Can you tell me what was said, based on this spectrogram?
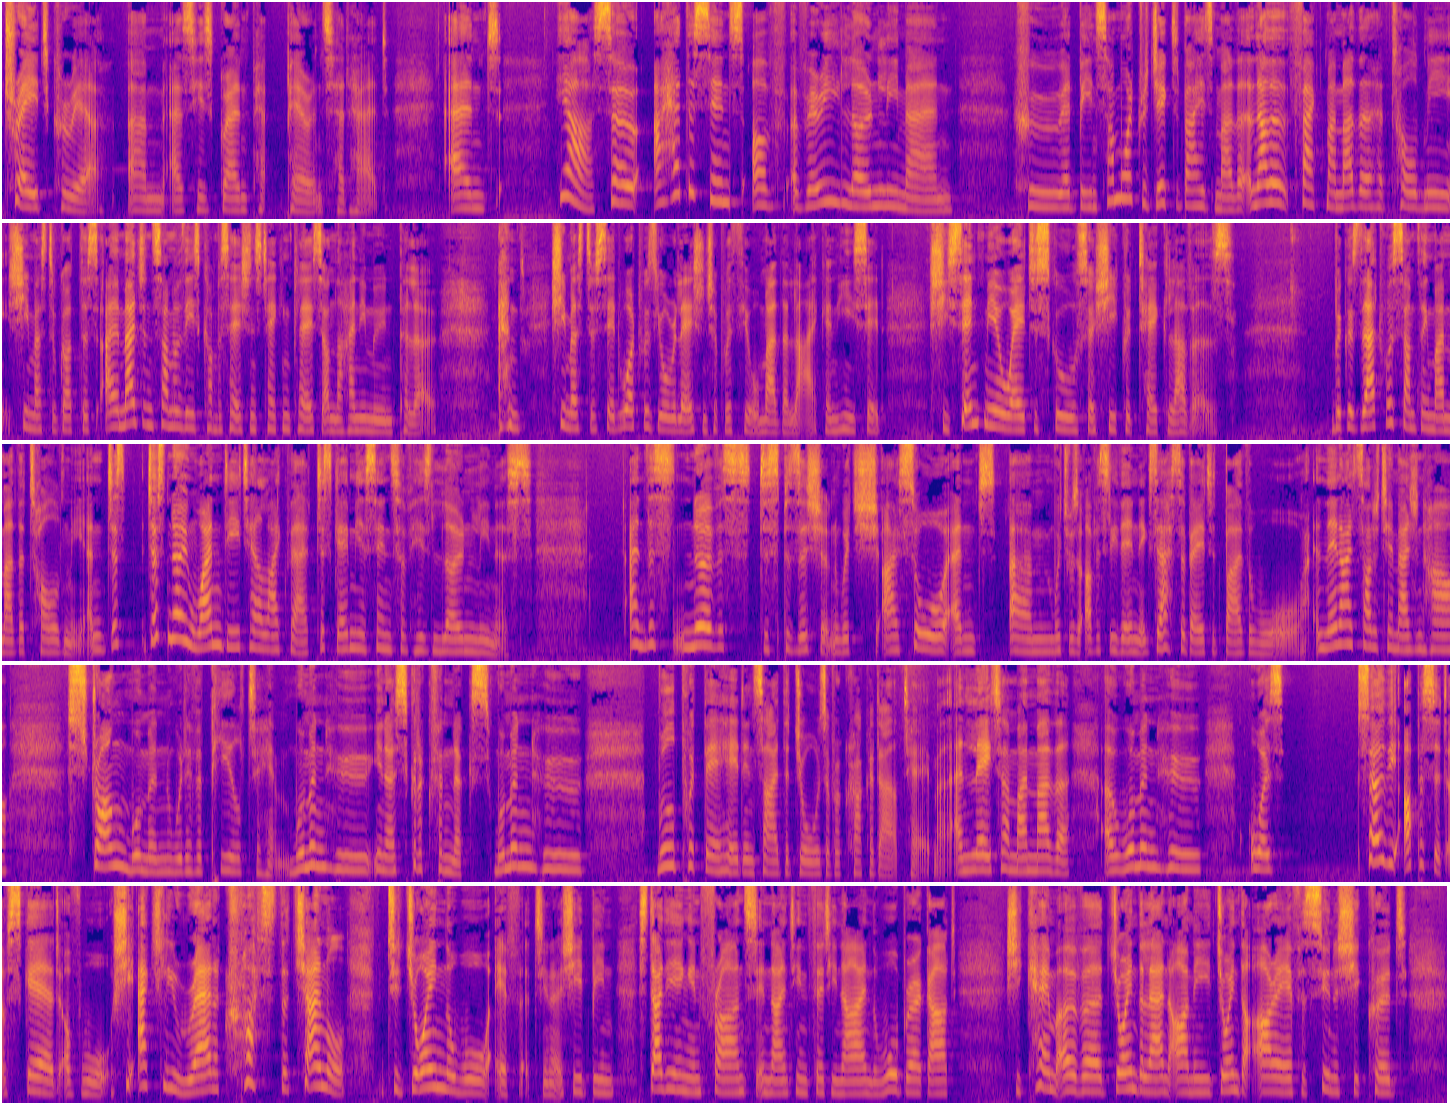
trade career, um, as his grandparents had had. And yeah, so I had the sense of a very lonely man who had been somewhat rejected by his mother. Another fact my mother had told me, she must have got this. I imagine some of these conversations taking place on the honeymoon pillow. And she must have said, What was your relationship with your mother like? And he said, She sent me away to school so she could take lovers. Because that was something my mother told me. And just, just knowing one detail like that just gave me a sense of his loneliness and this nervous disposition, which I saw, and um, which was obviously then exacerbated by the war. And then I started to imagine how strong women would have appealed to him. Women who, you know, skrik van niks. Women who will put their head inside the jaws of a crocodile tamer. And later, my mother, a woman who was so the opposite of scared of war. She actually ran across the channel to join the war effort. You know, she'd been studying in France in 1939. The war broke out. She came over, joined the land army, joined the RAF as soon as she could,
